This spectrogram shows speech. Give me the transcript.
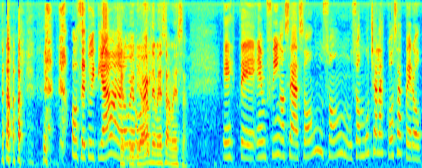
o se tuiteaban se a lo tuiteaban de mesa a mesa. Este, en fin, o sea, son, son, son muchas las cosas, pero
